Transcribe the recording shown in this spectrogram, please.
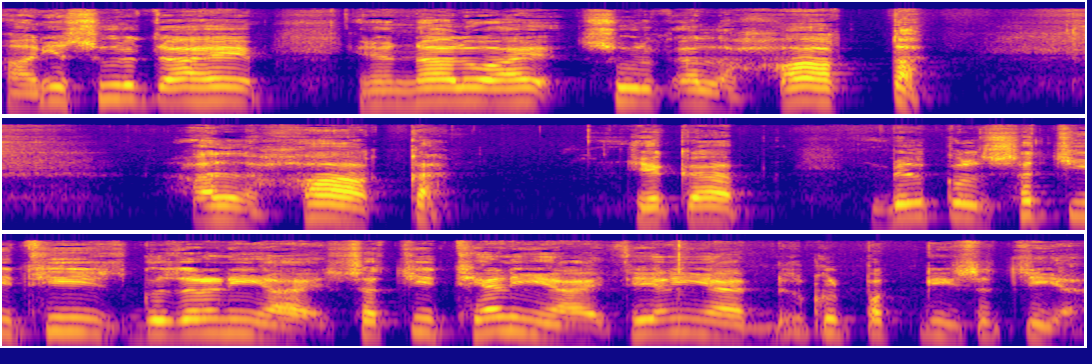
हाणे हीअ सूरत आहे हिन नालो आहे सूरत अल हाक अल हाक जेका बिल्कुलु सची थी गुज़रणी आहे सची थियणी आहे थियणी आहे बिल्कुलु पकी सची आहे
